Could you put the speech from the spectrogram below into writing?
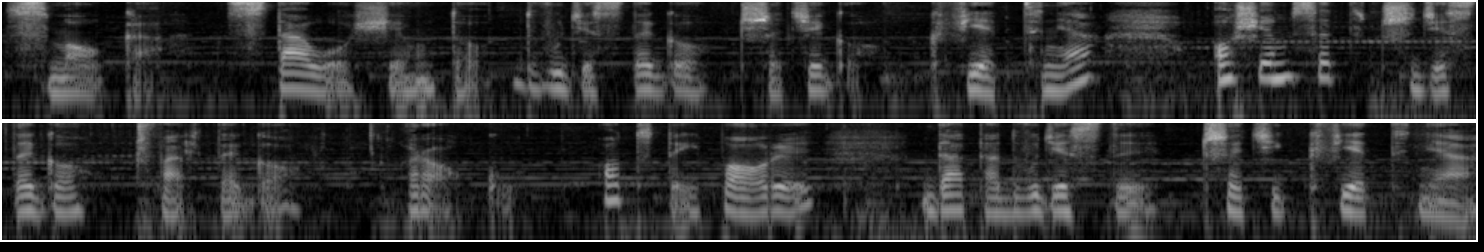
smoka. Stało się to 23 kwietnia 834 roku. Od tej pory data 23 kwietnia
